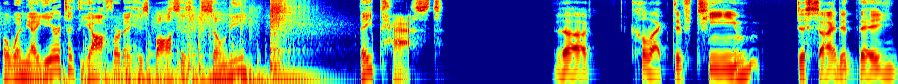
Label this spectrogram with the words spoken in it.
But when Yair took the offer to his bosses at Sony, they passed. The collective team decided they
